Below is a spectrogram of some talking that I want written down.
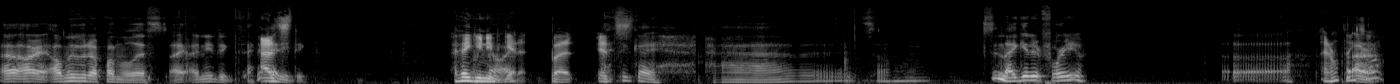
Uh, all right, I'll move it up on the list. I, I need to. I think I need to. I think you need No, to I- get it, but it's. I think I have it somewhere. Didn't I get it for you? Uh, I don't think I so. don't know.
